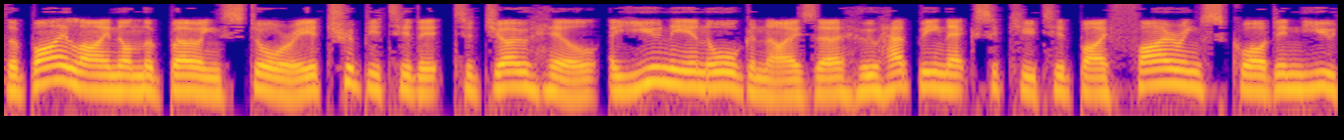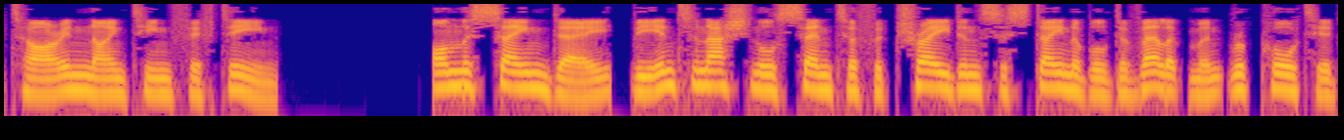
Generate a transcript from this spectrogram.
The byline on the Boeing story attributed it to Joe Hill a union organizer who had been executed by firing squad in Utah in 1915. On the same day, the International Center for Trade and Sustainable Development reported,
